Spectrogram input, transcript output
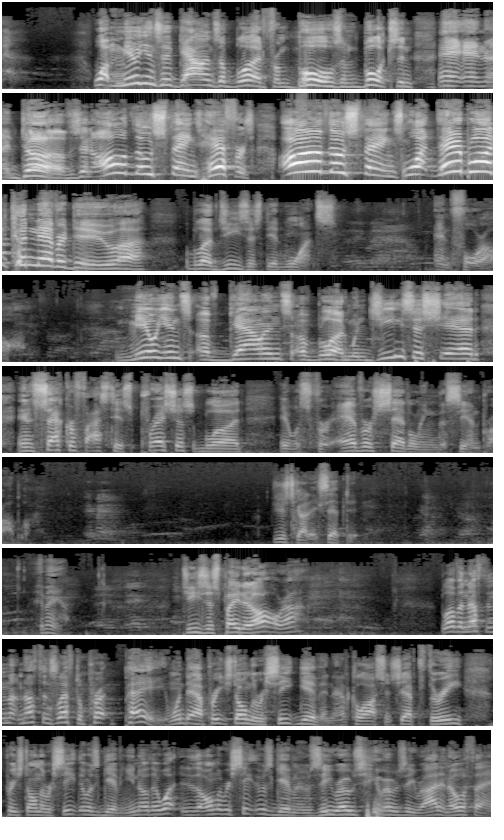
what millions of gallons of blood from bulls and bullocks and, and, and, doves and all of those things, heifers, all of those things, what their blood could never do, uh, the blood of Jesus did once and for all millions of gallons of blood. When Jesus shed and sacrificed his precious blood, it was forever settling the sin problem. You just got to accept it. Amen. Jesus paid it all, right? Beloved, nothing, nothing's left to pay. One day I preached on the receipt given. Out Colossians chapter 3, preached on the receipt that was given. You know that what? On the receipt that was given, it was zero, zero, zero. I didn't know a thing.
